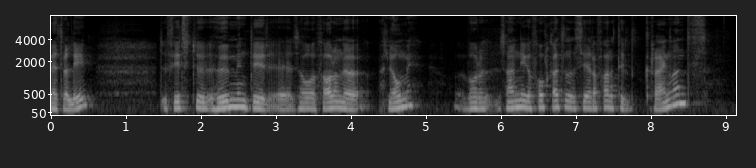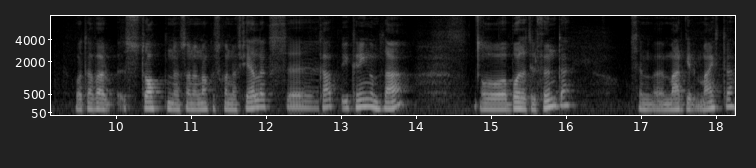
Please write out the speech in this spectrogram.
betra líf. Fyrstu hugmyndir þá var fáranlega hljómi voru þannig að fólk ætlaði sér að fara til Grænlands og það var stopna svona nokkuð svona félagskap í kringum það og bóða til funda sem eh, margir mæta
